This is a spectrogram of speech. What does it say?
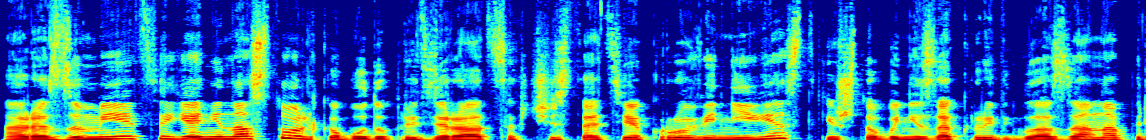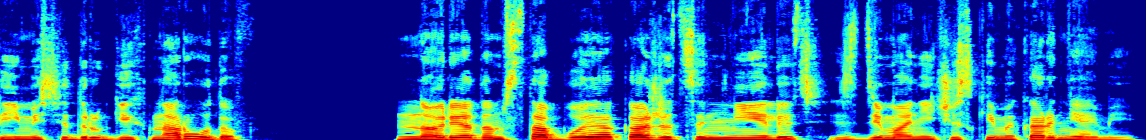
«А разумеется, я не настолько буду придираться к чистоте крови невестки, чтобы не закрыть глаза на примеси других народов. Но рядом с тобой окажется нелюдь с демоническими корнями.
